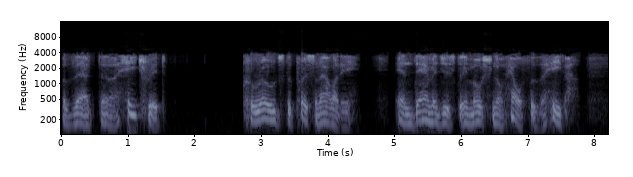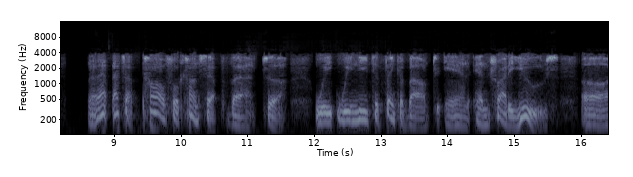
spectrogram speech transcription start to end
that hatred corrodes the personality and damages the emotional health of the hater. Now that, that's a powerful concept that uh, we we need to think about and and try to use uh,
